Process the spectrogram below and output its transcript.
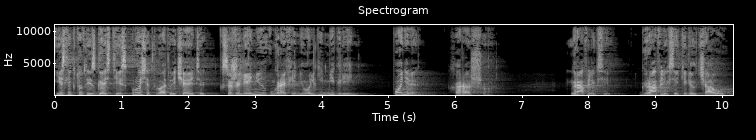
Если кто-то из гостей спросит, вы отвечаете, к сожалению, у графини Ольги мигрень. Поняли? Хорошо. Граф Алексей, граф Алексей Кирилл, чау.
